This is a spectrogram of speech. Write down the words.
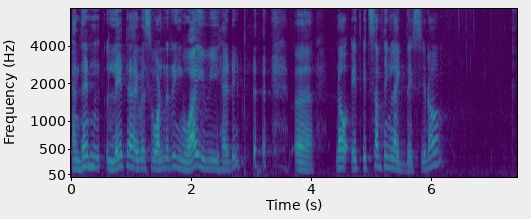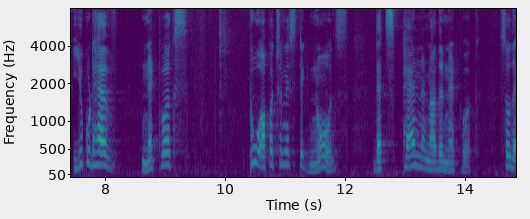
Okay. And then later, I was wondering why we had it. uh, no, it, it's something like this. You know, you could have networks, two opportunistic nodes that span another network. So the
